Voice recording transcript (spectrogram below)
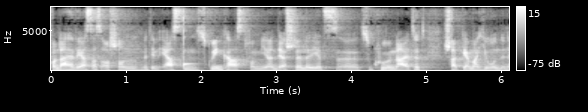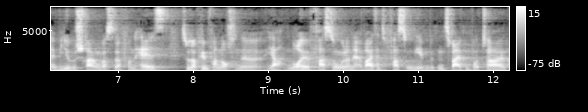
Von daher wäre es das auch schon mit dem ersten Screencast von mir an der Stelle jetzt äh, zu Crew United. Schreib gerne mal hier unten in der Videobeschreibung, was du davon hältst. Es wird auf jeden Fall noch eine ja, neue Fassung oder eine erweiterte Fassung geben mit einem zweiten Portal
